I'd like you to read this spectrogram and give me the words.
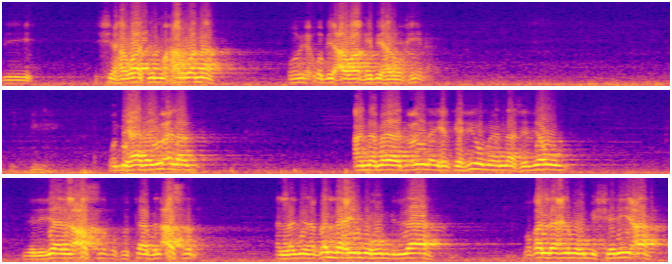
بالشهوات المحرمة وبعواقبها الوخيمة. وبهذا يعلم أن ما يدعو إليه الكثير من الناس اليوم من رجال العصر وكتاب العصر الذين قل علمهم بالله وقل علمهم بالشريعة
